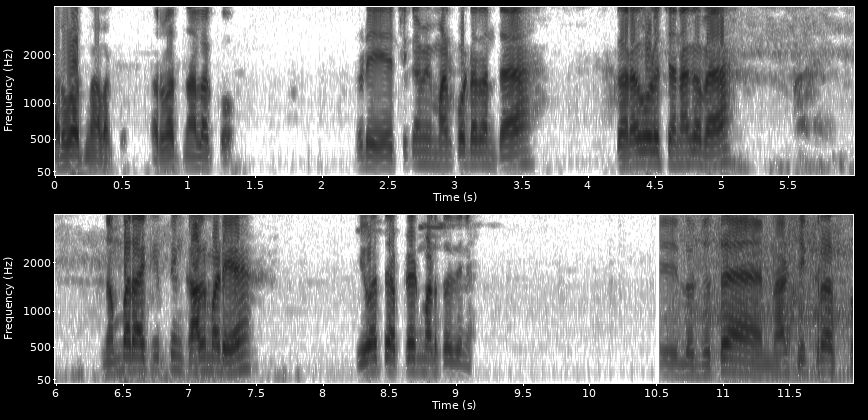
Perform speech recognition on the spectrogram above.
ಅರವತ್ನಾಲ್ಕು. ಅರವತ್ನಾಲ್ಕು. ನೋಡಿ ಹೆಚ್ಚು ಕಮ್ಮಿ ಮಾಡ್ಕೊಟ್ಟಾರಂತೆ. ಕರಗಳು ಚೆನ್ನಾಗವೆ. ನಂಬರ್ ಹಾಕಿರ್ತೀನಿ ಕಾಲ್ ಮಾಡಿ. ಇವತ್ತೇ ಅಪ್ಡೇಟ್ ಮಾಡ್ತಾ ಇದೀನಿ. ಇದ್ರ ಜೊತೆ ನಾಟಿ ಕ್ರಾಸ್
